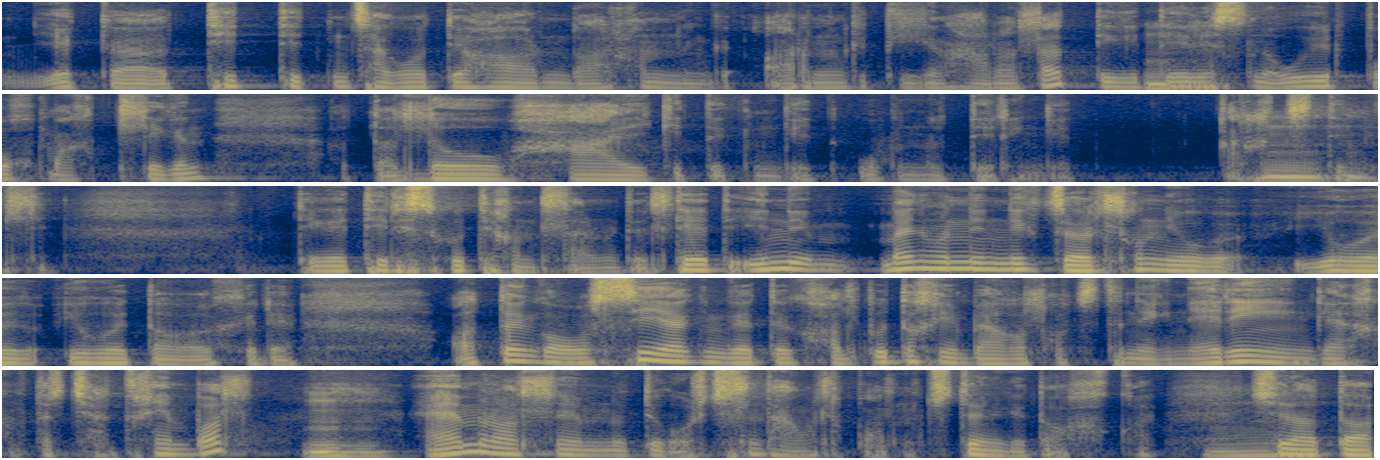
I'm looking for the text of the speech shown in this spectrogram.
яг а, тед тедэн цагуудын хооронд орхон ингээ орно гэдгийг нь харуулад тэгээ дээрэс нь үер бух магадлалыг нь одоо low high гэдэг ингээд үгнүүдээр ингээд гаргачтай юм билий. Тэгээд тэр эсгүүдийн талаар мэдээл. Тэгээд энэ мань хүний нэг зорилго нь юу юу юу гэдэг байгаа гэхээр одоо ингээ улсын яг ингээд холбогдох юм байгууллагуудтай нэг нарийн ингээд хамтарч чадах юм бол амар олон юмнуудыг урьдчилан хамгаалах боломжтой байна гэдэг байгаа байхгүй. Жишээ нь одоо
